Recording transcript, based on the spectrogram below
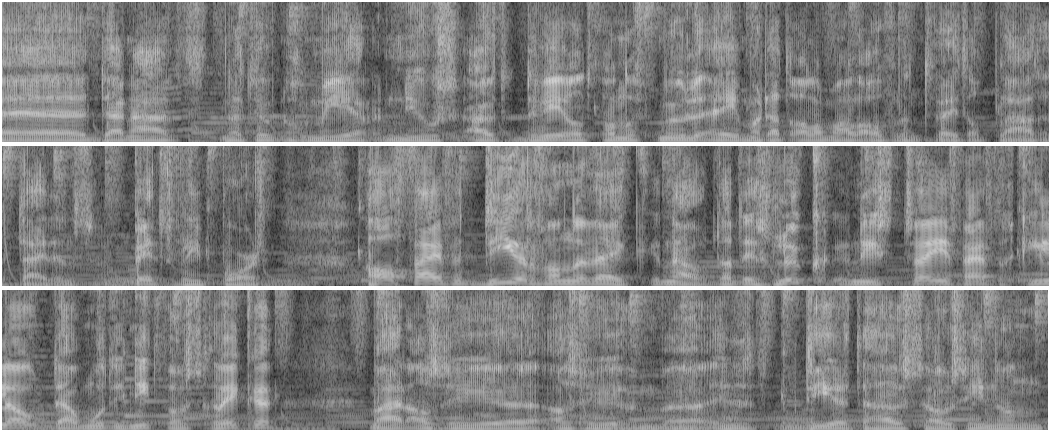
Uh, daarna natuurlijk nog meer nieuws uit de wereld van de Formule 1. Maar dat allemaal over een tweetal platen tijdens Pit Report. Half vijf het dier van de week. Nou, dat is Luc. Die is 52 kilo. Daar moet hij niet van schrikken. Maar als u, uh, als u hem uh, in het dierentehuis zou zien... dan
